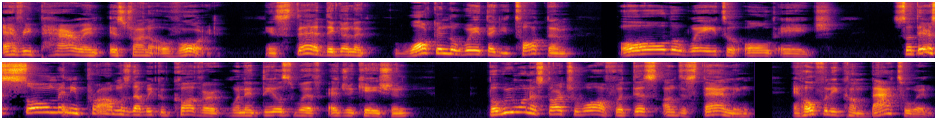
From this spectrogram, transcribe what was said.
every parent is trying to avoid. Instead, they're going to walk in the way that you taught them all the way to old age. So there's so many problems that we could cover when it deals with education. But we want to start you off with this understanding and hopefully come back to it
